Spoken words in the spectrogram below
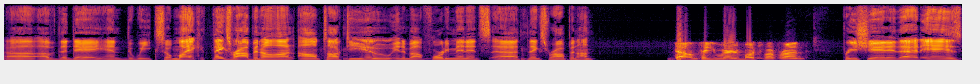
uh, of the day and the week. So, Mike, thanks for hopping on. I'll talk to you in about 40 minutes. Uh, thanks for hopping on. Dom, thank you very much, my friend. Appreciate it. That is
